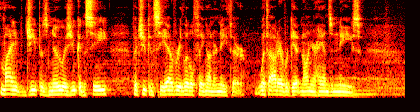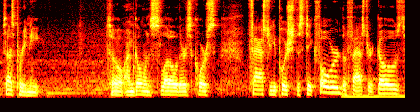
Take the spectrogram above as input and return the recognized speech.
my Jeep is new as you can see, but you can see every little thing underneath there without ever getting on your hands and knees. So that's pretty neat. So I'm going slow. There's, of course, faster you push the stick forward, the faster it goes.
